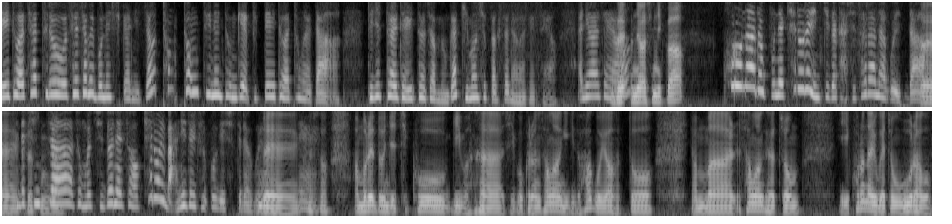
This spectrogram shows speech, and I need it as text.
데이터와 차트로 세상을 보는 시간이죠. 통통 튀는 통계 빅데이터와 통하다. 디지털 데이터 전문가 김원식 박사 나와 계세요. 안녕하세요. 네, 안녕하십니까? 코로나 덕분에 캐롤의 인기가 다시 살아나고 있다. 네, 근데 그렇습니다. 진짜 정말 주변에서 캐롤 많이들 듣고 계시더라고요. 네, 네, 그래서 아무래도 이제 집콕이 많아지고 그런 상황이기도 하고요. 또 연말 상황에서 좀 이 코로나19에 좀 우울하고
